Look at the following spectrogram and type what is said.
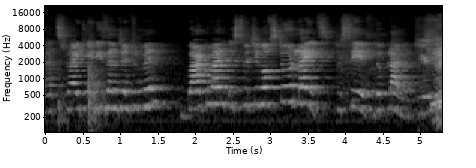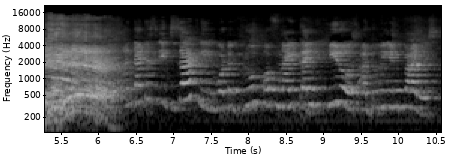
That's right, ladies and gentlemen. Batman is switching off store lights to save the planet. And that is exactly what a group of nighttime heroes are doing in Paris,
